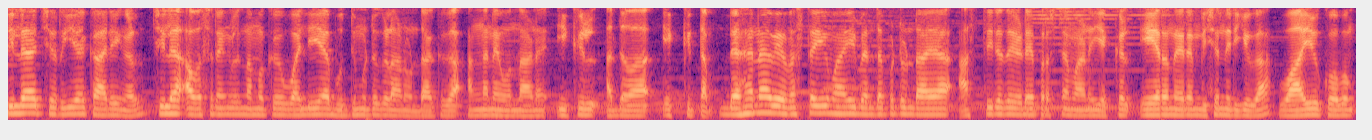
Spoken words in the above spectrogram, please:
ചില ചെറിയ കാര്യങ്ങൾ ചില അവസരങ്ങളിൽ നമുക്ക് വലിയ ബുദ്ധിമുട്ടുകളാണ് ഉണ്ടാക്കുക. അങ്ങനെ ഒന്നാണ് ഇക്കിൾ അഥവാ എക്കിട്ടം. ദഹന വ്യവസ്ഥയുമായി ബന്ധപ്പെട്ടുണ്ടായ അസ്ഥിരതയുടെ പ്രശ്നമാണ് എക്കിൾ. ഏറെ നേരം വിശന്നിരിക്കുക വായു കോപം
